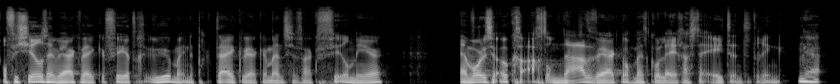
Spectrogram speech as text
officieel zijn werkweken 40 uur, maar in de praktijk werken mensen vaak veel meer. En worden ze ook geacht om na het werk nog met collega's te eten en te drinken. Ja.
